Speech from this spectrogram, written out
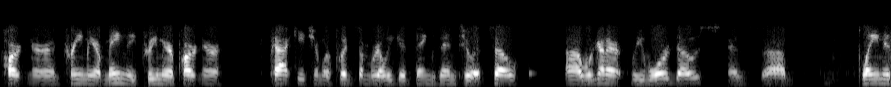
partner and premier, mainly premier partner package, and we're putting some really good things into it. So uh, we're going to reward those as uh, Blaine is,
